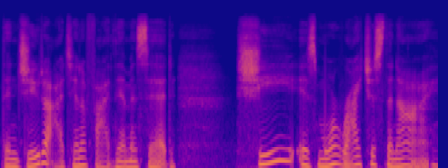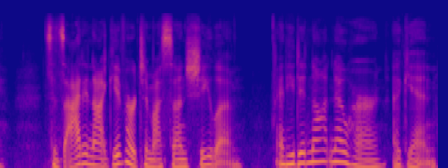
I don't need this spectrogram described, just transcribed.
Then Judah identified them and said, She is more righteous than I, since I did not give her to my son Shelah, And he did not know her again.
